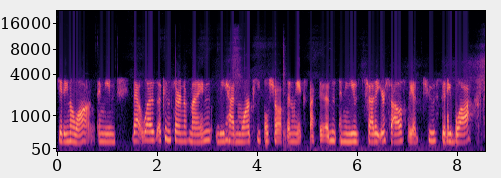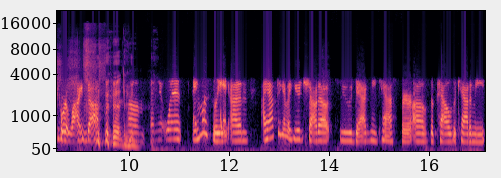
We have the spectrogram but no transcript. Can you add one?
getting along. I mean, that was a concern of mine. We had more people show up than we expected, and you said it yourself. We had two city blocks that were lined up, um, and it went seamlessly. And I have to give a huge shout out to Dagny Casper of the Pals Academy.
